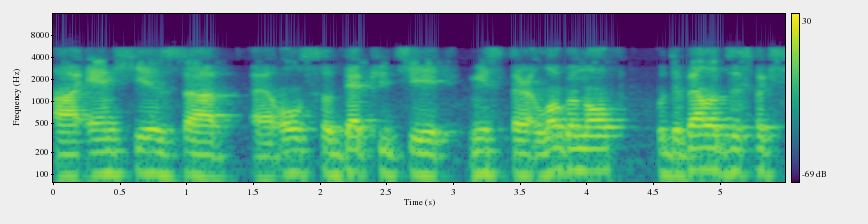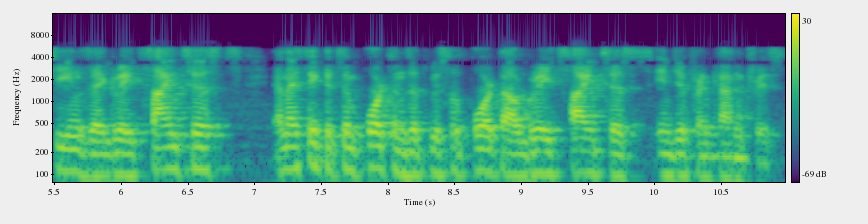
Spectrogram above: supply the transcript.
uh, and his uh, uh also deputy, Mr. Logunov, who developed these vaccines. They're great scientists. And I think it's important that we support our great scientists in different countries.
